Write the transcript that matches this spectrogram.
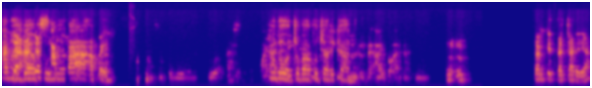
Ada, ada, ada punya... sapa, apa ya? Itu, coba aku carikan. Mm -mm. Ntar kita cari ya.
